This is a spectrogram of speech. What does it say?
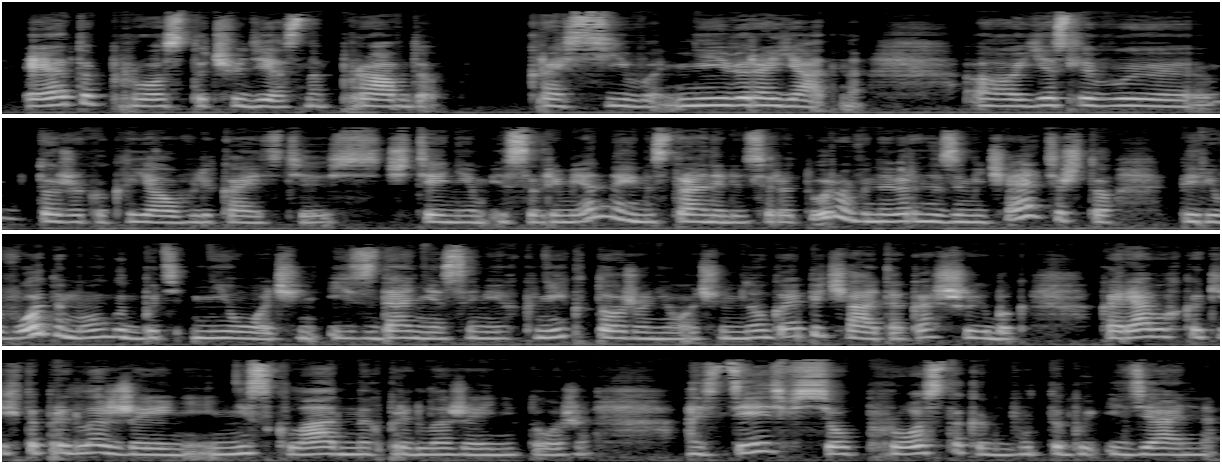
— это просто чудесно, правда, красиво, невероятно. А, если вы тоже, как и я, увлекаетесь чтением и современной иностранной литературы, вы, наверное, замечаете, что переводы могут быть не очень, и издания самих книг тоже не очень. Много опечаток, ошибок, корявых каких-то предложений, нескладных предложений тоже. А здесь все просто как будто бы идеально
